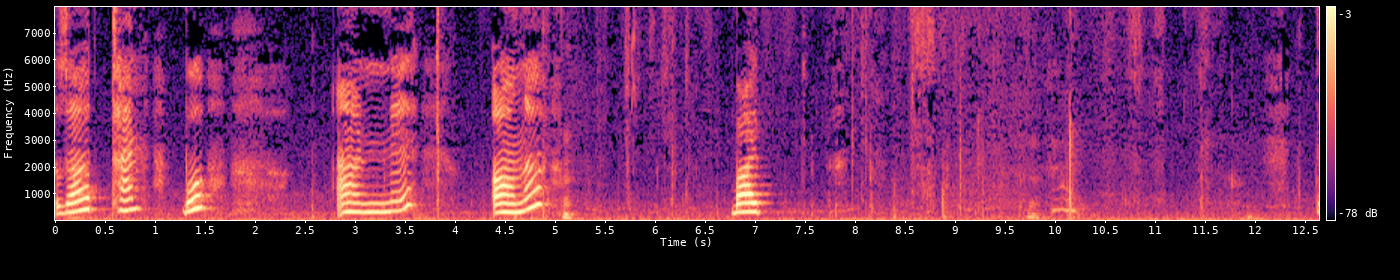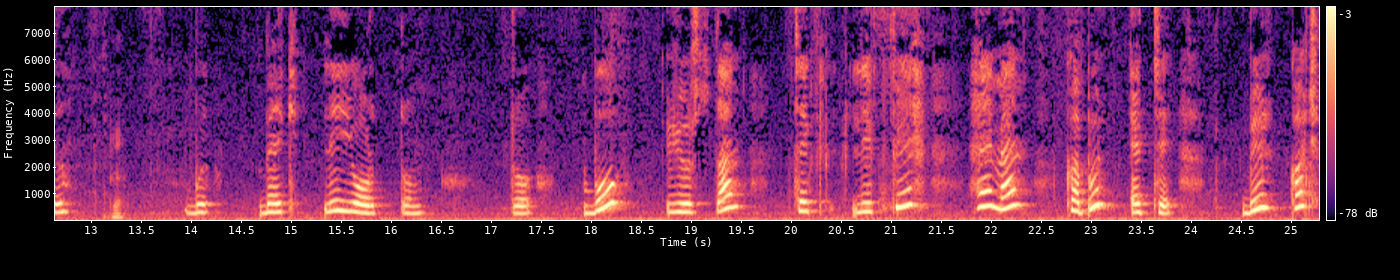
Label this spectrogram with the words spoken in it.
zaten bu anne ana bay bekliyordum. Du- Bu yüzden teklifi hemen kabul etti. Birkaç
